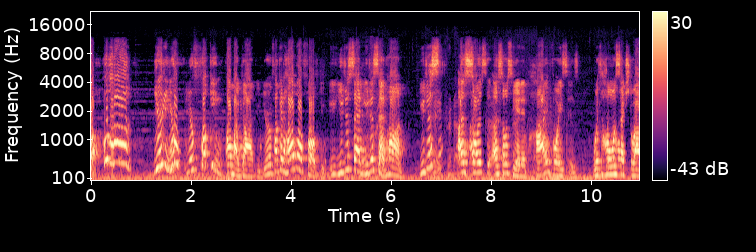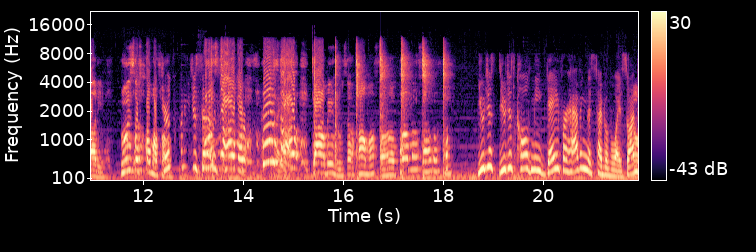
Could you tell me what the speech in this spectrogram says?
Oh, hold on. You're you're you're fucking. Oh my god, dude. You're a fucking homophobe, dude. You, you just said you just said, hon. You just asso- associated high voices with homosexuality. Who's the You're homophobe? the one who just said Who's the homophobe? Who's the homo? Tell me who's the homophobe? Homophobe. You just you just called me gay for having this type of voice. So I'm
